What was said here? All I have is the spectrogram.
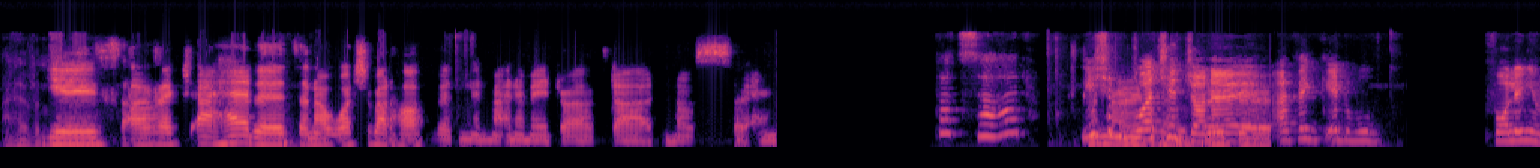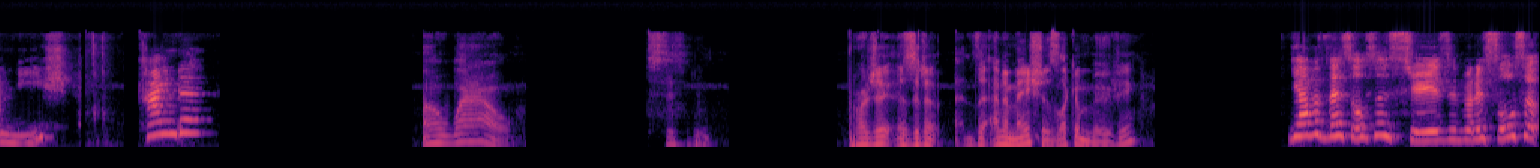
I haven't. Yes, I've actually, I had it and I watched about half of it and then my anime drive died and I was so angry. That's sad. You should watch it, it's Jono. I think it will fall in your niche. Kinda. Oh wow! Project is it a the animation is like a movie? Yeah, but there's also a series, but it's also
